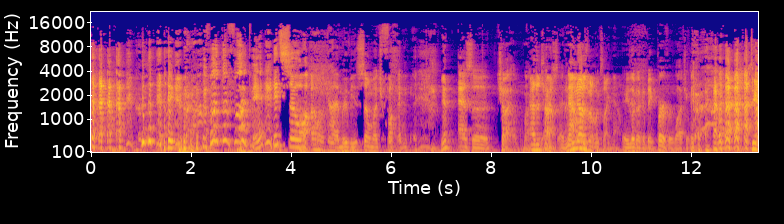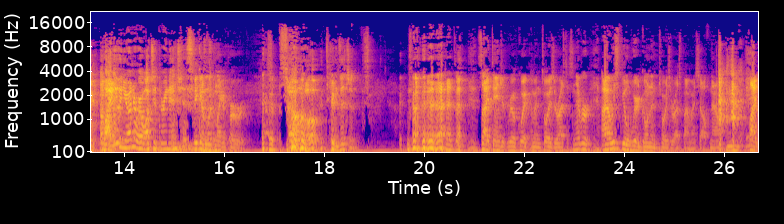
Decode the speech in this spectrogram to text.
what the fuck, man? It's so oh god, that movie is so much fun. Yeah. As a child, As a child. Uh, now, Who knows what it looks like now? You look like a big pervert watching. it. Dude, why are you in your underwear watching Three Ninjas? speaking of looking like a pervert. So oh, transition. That's a side tangent, real quick. I'm in Toys R Us. It's never. I always feel weird going into Toys R Us by myself now. like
